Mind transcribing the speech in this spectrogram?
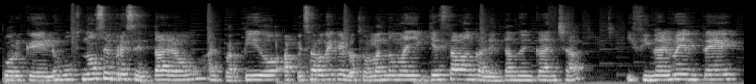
porque los Bucks no se presentaron al partido a pesar de que los Orlando Magic ya estaban calentando en cancha y finalmente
